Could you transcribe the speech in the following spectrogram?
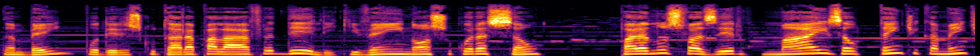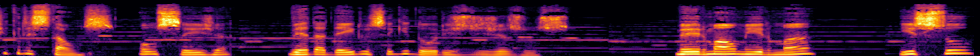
também poder escutar a palavra dele que vem em nosso coração para nos fazer mais autenticamente cristãos, ou seja, verdadeiros seguidores de Jesus. Meu irmão, minha irmã, isso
